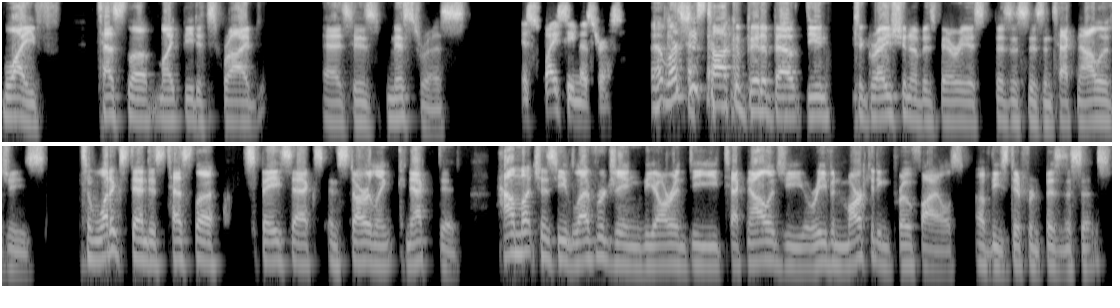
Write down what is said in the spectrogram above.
wife, Tesla might be described as his mistress. His spicy mistress. Uh, let's just talk a bit about the integration of his various businesses and technologies. To what extent is Tesla, SpaceX, and Starlink connected? How much is he leveraging the R&D technology or even marketing profiles of these different businesses?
